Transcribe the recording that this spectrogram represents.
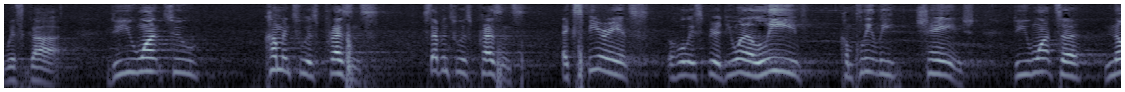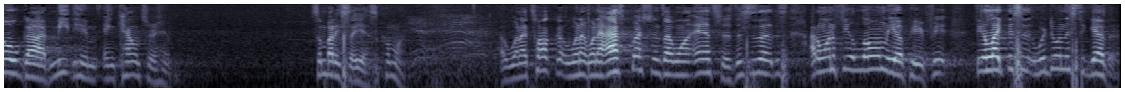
with God? Do you want to come into his presence, step into his presence, experience the Holy Spirit? Do you want to leave completely changed? Do you want to know God, meet him, encounter him? Somebody say yes. Come on. Uh, when I talk, when I, when I ask questions, I want answers. This is a, this, I don't want to feel lonely up here. Feel, feel like this is, we're doing this together.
